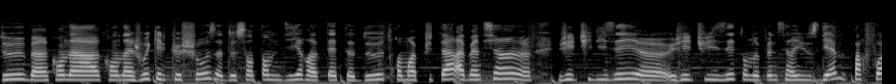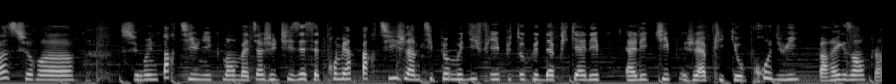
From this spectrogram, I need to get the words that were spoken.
de ben quand on a quand on a joué quelque chose de s'entendre dire peut-être deux trois mois plus tard ah ben ben tiens, j'ai utilisé, j'ai utilisé ton Open Serious Game, parfois sur, sur une partie uniquement. Ben tiens, j'ai utilisé cette première partie, je l'ai un petit peu modifiée plutôt que d'appliquer à l'équipe, j'ai appliqué au produit, par exemple.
